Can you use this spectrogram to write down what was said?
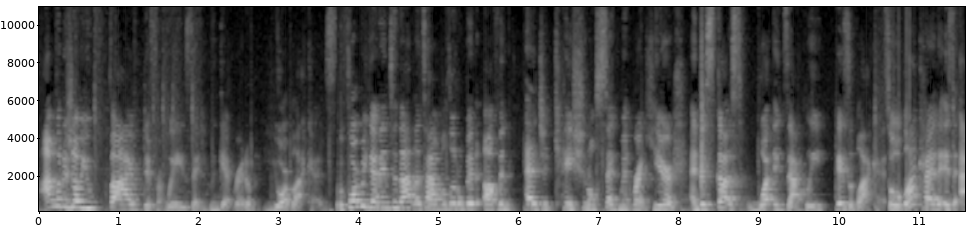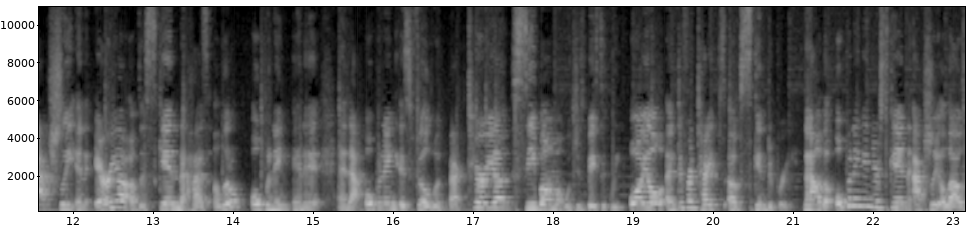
I'm going to show you five different ways that you can get rid of your blackheads. Before we get into that, let's have a little bit of an educational segment right here and discuss what exactly is a blackhead. So a blackhead is actually an area of the skin that has a little opening in it and that opening is filled filled with bacteria, sebum, which is basically oil, and different types of skin debris. Now, the opening in your skin actually allows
